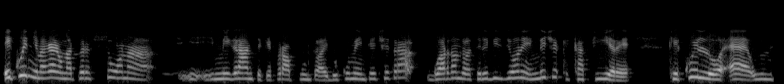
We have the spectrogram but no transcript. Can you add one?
E quindi magari una persona immigrante che però appunto ha i documenti eccetera, guardando la televisione invece che capire che quello è, un,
